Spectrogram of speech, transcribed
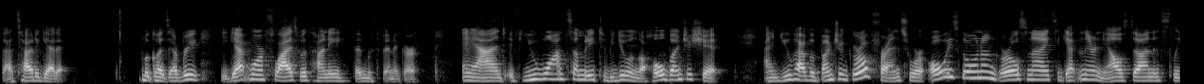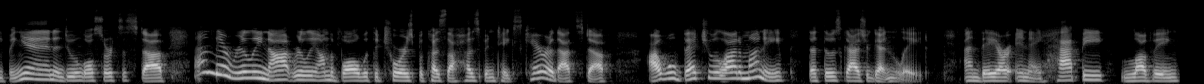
That's how to get it. Because every you get more flies with honey than with vinegar. And if you want somebody to be doing a whole bunch of shit and you have a bunch of girlfriends who are always going on girls' nights and getting their nails done and sleeping in and doing all sorts of stuff, and they're really not really on the ball with the chores because the husband takes care of that stuff, I will bet you a lot of money that those guys are getting laid. And they are in a happy, loving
